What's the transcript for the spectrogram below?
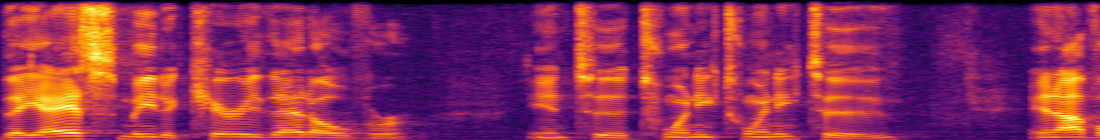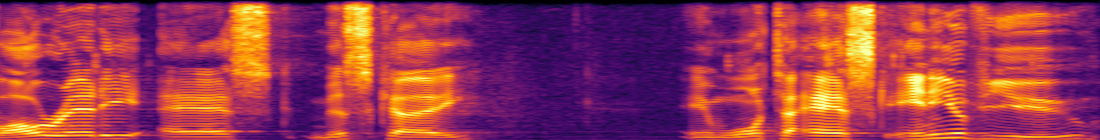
they asked me to carry that over into 2022. And I've already asked Miss Kay and want to ask any of you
